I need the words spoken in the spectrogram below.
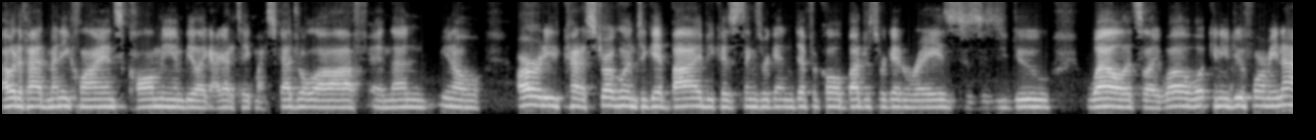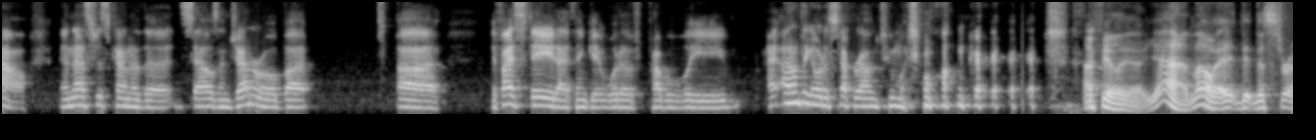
I would have had many clients call me and be like, I got to take my schedule off. And then, you know, already kind of struggling to get by because things were getting difficult, budgets were getting raised. As you do well, it's like, well, what can you do for me now? And that's just kind of the sales in general. But uh, if I stayed, I think it would have probably I, don't think I would have stuck around too much longer. I feel you. Yeah, no, it, the, the str-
